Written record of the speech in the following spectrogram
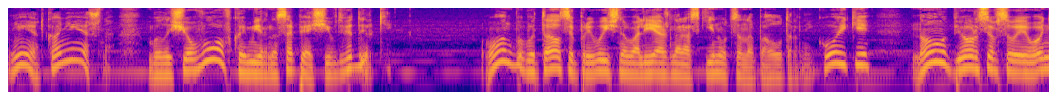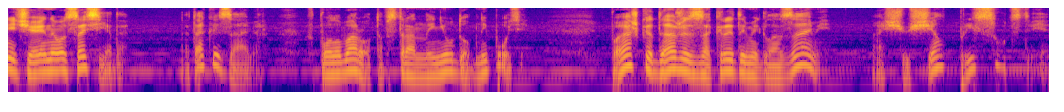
Нет, конечно, был еще Вовка, мирно сопящий в две дырки. Он попытался привычно вальяжно раскинуться на полуторной койке, но уперся в своего нечаянного соседа. Да так и замер, в полоборота, в странной неудобной позе. Пашка даже с закрытыми глазами ощущал присутствие.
